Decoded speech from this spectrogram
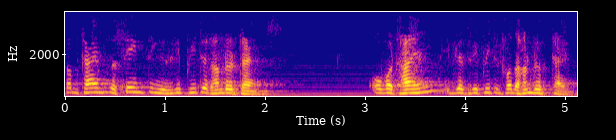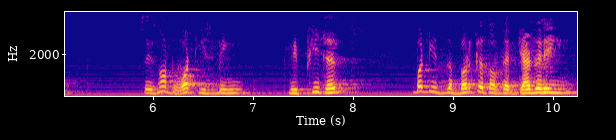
Sometimes the same thing is repeated hundred times. Over time, it gets repeated for the hundredth time. So it's not what is being repeated, but it's the barakat of that gathering.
